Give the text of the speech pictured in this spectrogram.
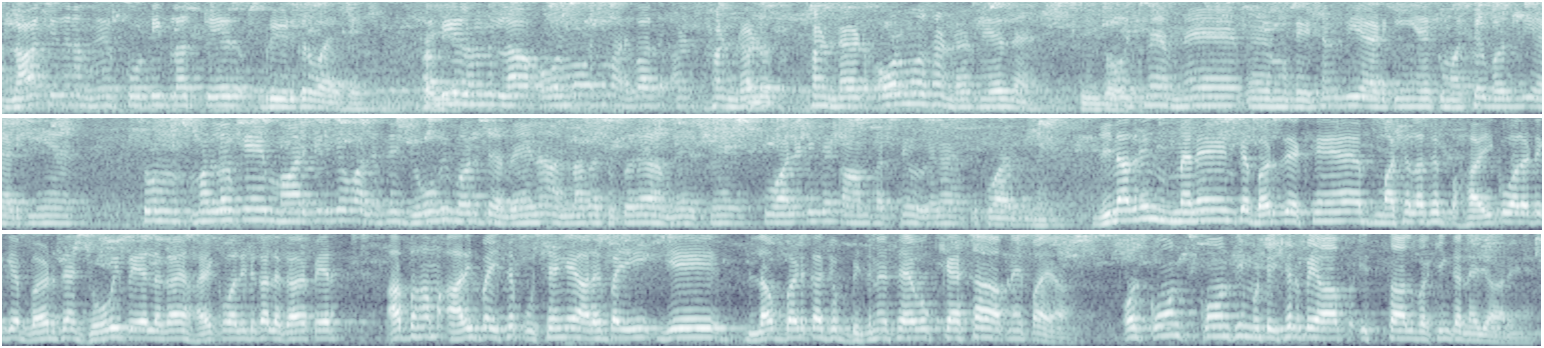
लास्ट सीज़न हमने 40 प्लस पेयर ब्रीड करवाए थे। अभी अल्हम्दुलिल्लाह ऑलमोस्ट हमारे पास hundred hundred almost hundred pairs हैं। तो इसमें हमने मोटेशन भी ऐड की हैं कमर्शियल बर्ड भी ऐड किए हैं। तो मतलब के मार्केट के हवाले से जो भी बर्ड चल रहे हैं ना अल्लाह का शुक्र है हमने इसमें क्वालिटी पे काम करते हुए ना एक्वायर किए हैं। जी नाजरीन मैंने इनके बर्ड्स देखे हैं माशाल्लाह से हाई क्वालिटी के बर्ड्स हैं जो भी पेयर लगाए हाई क्वालिटी का लगाए पेयर अब हम आरिफ भाई से पूछेंगे आरिफ भाई ये लव बर्ड का जो बिज़नेस है वो कैसा आपने पाया? और कौन कौन सी मोटेशन पर आप इस साल वर्किंग करने जा रहे हैं?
